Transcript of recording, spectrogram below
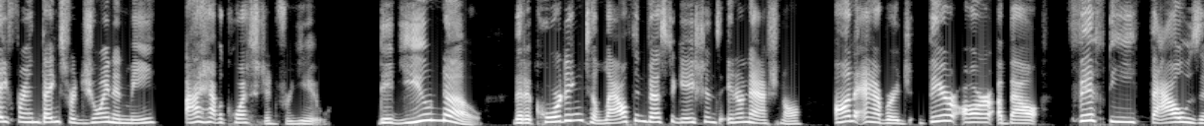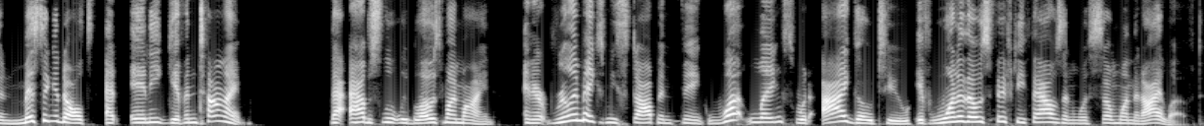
Hey, friend, thanks for joining me. I have a question for you. Did you know that according to Lauth Investigations International, on average, there are about 50,000 missing adults at any given time? That absolutely blows my mind. And it really makes me stop and think what lengths would I go to if one of those 50,000 was someone that I loved?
